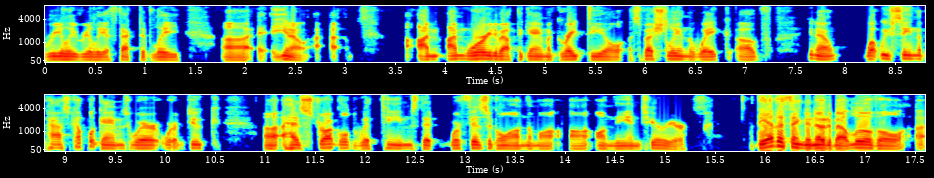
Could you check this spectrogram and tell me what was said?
really, really effectively. Uh, you know, I, I'm I'm worried about the game a great deal, especially in the wake of you know what we've seen the past couple games where where Duke uh, has struggled with teams that were physical on them uh, on the interior. The other thing to note about Louisville, uh,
